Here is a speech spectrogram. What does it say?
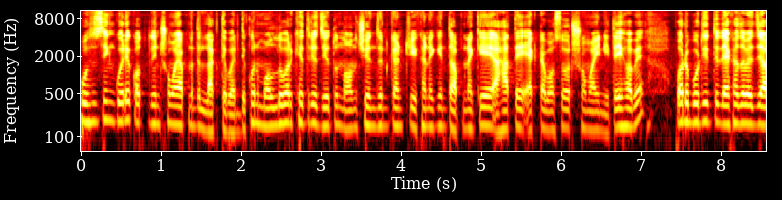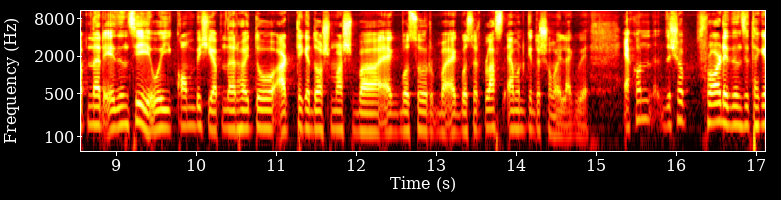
প্রসেসিং করে কতদিন সময় আপনাদের লাগতে পারে? দেখুন মলদোবার ক্ষেত্রে যেহেতু নন সেনজেন কান্ট্রি এখানে কিন্তু আপনাকে হাতে একটা বছর সময় নিতেই হবে। পরবর্তীতে দেখা যাবে যে আপনার এজেন্সি ওই কম বেশি, আপনার হয়তো আট থেকে দশ মাস বা এক বছর বা এক বছর প্লাস এমন কিন্তু সময় লাগবে। এখন যেসব ফ্রড এজেন্সি থাকে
